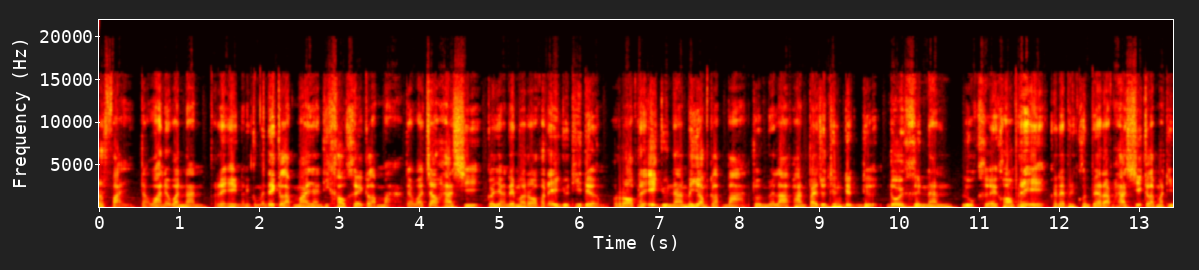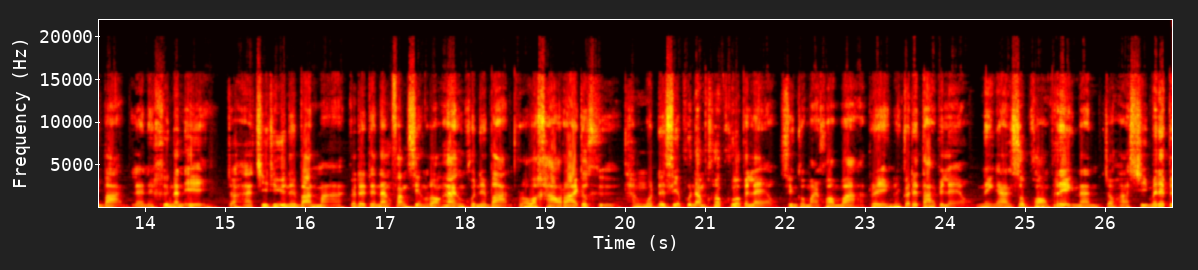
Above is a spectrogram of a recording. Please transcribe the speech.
รถไฟ แต่ว่าในวันนั้นพระเอกนั้นก็ไม่ได้กลับมาอย่างที่เขาเคยกลับมา แต่ว่าเจ้าฮาชิก็ยังได้มารอพระเอกอยู่ที่เดิม รอพระเอกอยู่นานไม่ยอมกลับบ้านจนเวลาผ่านไปจนถึงดึกดื่น โดยคืนนั้น ลูกเขยของพระเอกก็ได้เป็นคนไปรับฮาชิกลับมาที่บ้าน และในคืนนั้นเอง เจ้าฮาชิที่อยู่ในบ้านหมา ก็ได้แต่นั่งฟังเสียงร้องไห้ของคนในบ้าน เพราะว่าข่าวร้ายก็คือ ทั้งหมดได้เสียผู้นำครอบครัวไปแล้วซึ่งก็หมายความว่าพระเอกนั้นก็ได้ตายไปแล้ว ในงานศพของพระเอกนั้นเจ้าฮาชิไม่ได้ไป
